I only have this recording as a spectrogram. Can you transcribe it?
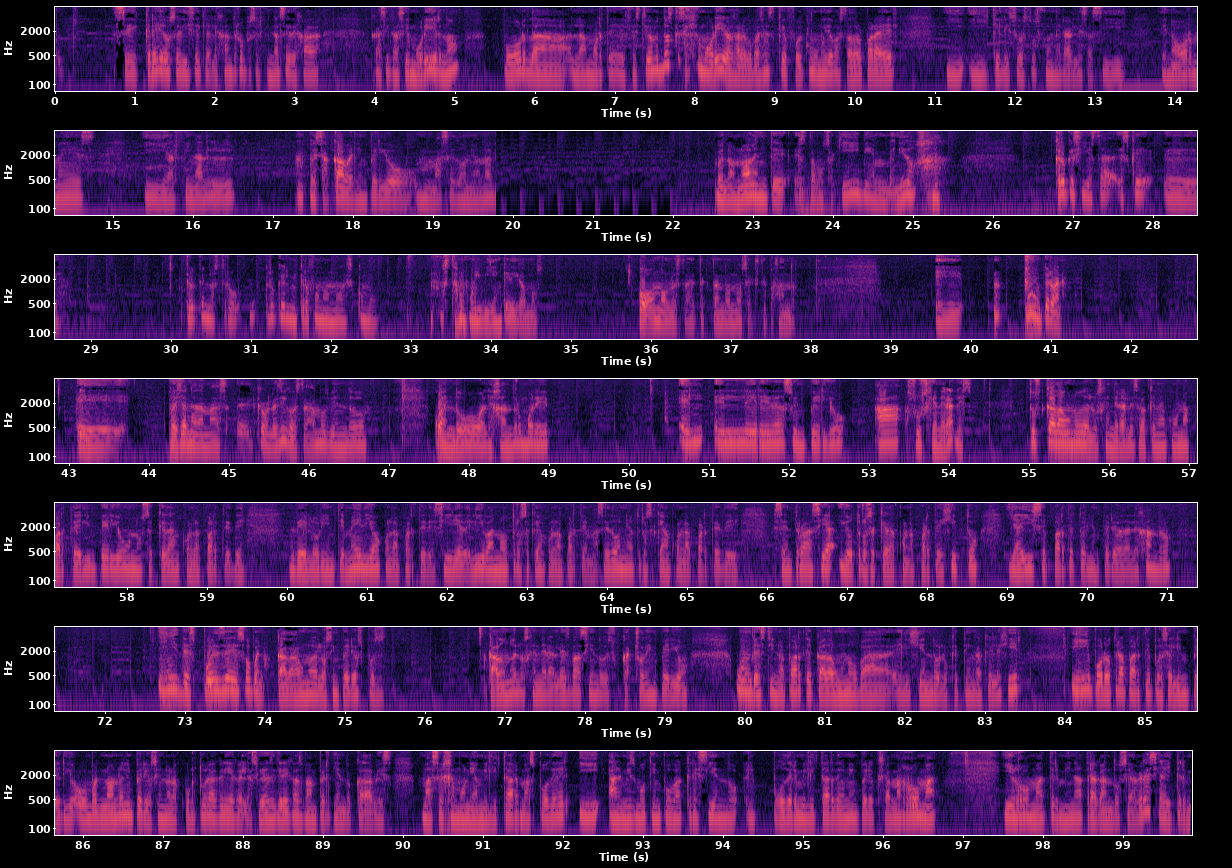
se cree o se dice que Alejandro, pues al final se deja casi casi morir, ¿no? Por la, la muerte de Festión. No es que se deje morir, o sea, lo que pasa es que fue como muy devastador para él y, y que le hizo estos funerales así enormes y al final pues acaba el imperio macedonio, ¿no? Bueno, nuevamente estamos aquí, bienvenidos. creo que sí está, es que eh, creo que nuestro, creo que el micrófono no es como, no está muy bien que digamos o no lo está detectando, no sé qué esté pasando. Eh, pero bueno, eh, pues ya nada más, eh, como les digo, estábamos viendo cuando Alejandro muere, él, él hereda su imperio a sus generales. Entonces cada uno de los generales se va a quedar con una parte del imperio, unos se quedan con la parte de del Oriente Medio, con la parte de Siria, de Líbano, otros se quedan con la parte de Macedonia, otros se quedan con la parte de Centroasia y otros se quedan con la parte de Egipto y ahí se parte todo el imperio de Alejandro. Y después de eso, bueno, cada uno de los imperios, pues cada uno de los generales va haciendo de su cacho de imperio un destino aparte, cada uno va eligiendo lo que tenga que elegir y por otra parte, pues el imperio, o bueno, no el imperio, sino la cultura griega y las ciudades griegas van perdiendo cada vez más hegemonía militar, más poder y al mismo tiempo va creciendo el poder militar de un imperio que se llama Roma y Roma termina tragándose a Grecia y termina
